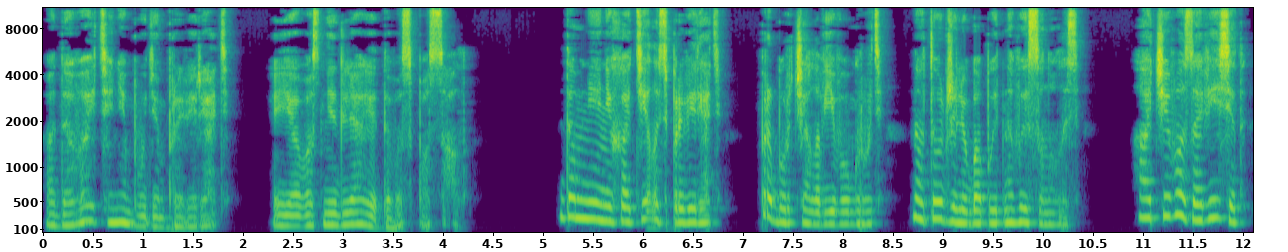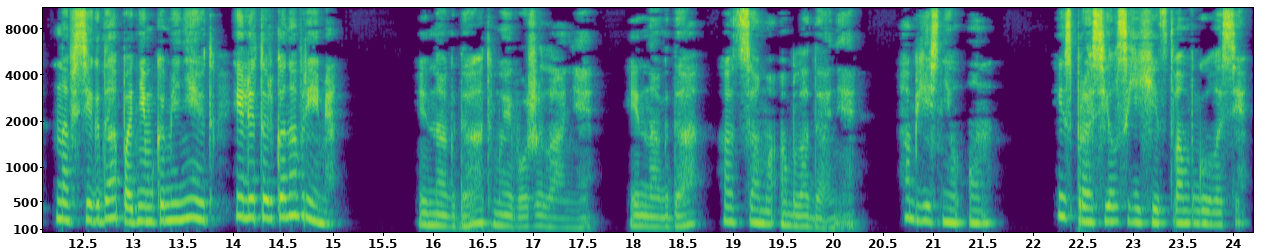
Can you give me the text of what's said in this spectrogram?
«А давайте не будем проверять. Я вас не для этого спасал». «Да мне не хотелось проверять», – пробурчала в его грудь, но тут же любопытно высунулась. А чего зависит, навсегда под ним каменеют или только на время? Иногда от моего желания, иногда от самообладания, объяснил он и спросил с ехидством в голосе.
